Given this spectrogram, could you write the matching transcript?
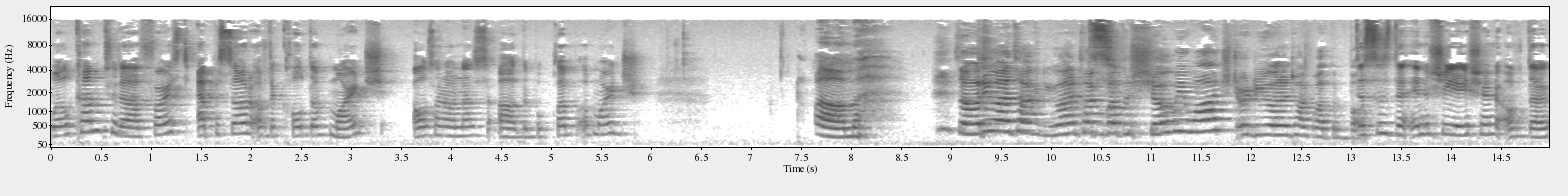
welcome to the first episode of the Cult of Marge, also known as uh, the Book Club of Marge. Um. So what do you want to talk? Do you want to talk about the show we watched, or do you want to talk about the book? This is the initiation of the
